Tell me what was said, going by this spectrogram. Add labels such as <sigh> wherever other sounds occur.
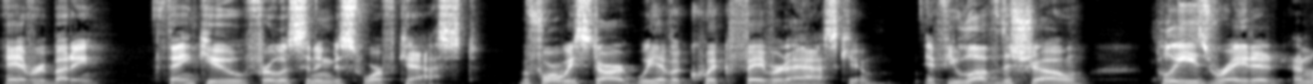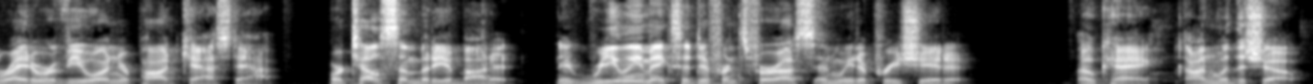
Hey, everybody. Thank you for listening to Swarfcast. Before we start, we have a quick favor to ask you. If you love the show, please rate it and write a review on your podcast app or tell somebody about it. It really makes a difference for us and we'd appreciate it. Okay, on with the show.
